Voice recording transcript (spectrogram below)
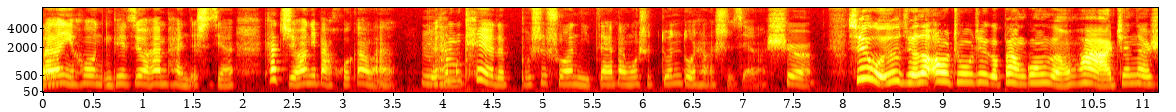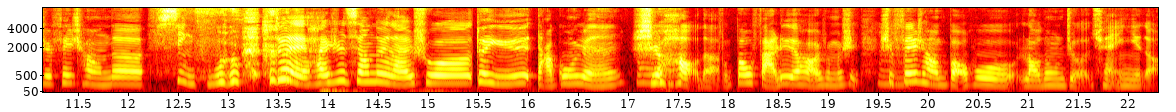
完了以后你可以自由安排你的时间。他只要你把活干完。对他们 care 的不是说你在办公室蹲多长时间，是，所以我就觉得澳洲这个办公文化真的是非常的幸福，对，还是相对来说对于打工人是好的，包括法律也好，什么是是非常保护劳动者权益的。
